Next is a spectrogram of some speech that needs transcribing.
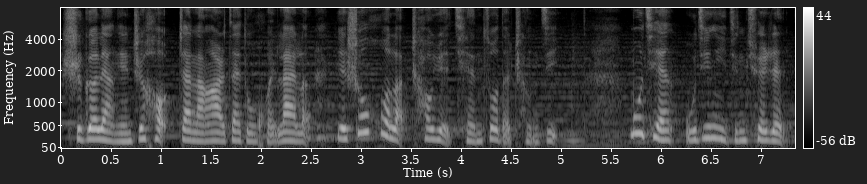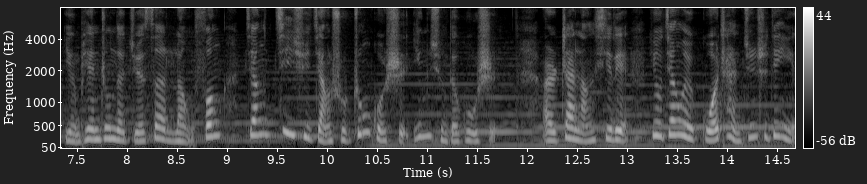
时隔两年之后，《战狼二》再度回来了，也收获了超越前作的成绩。目前，吴京已经确认，影片中的角色冷锋将继续讲述中国式英雄的故事，而《战狼》系列又将为国产军事电影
